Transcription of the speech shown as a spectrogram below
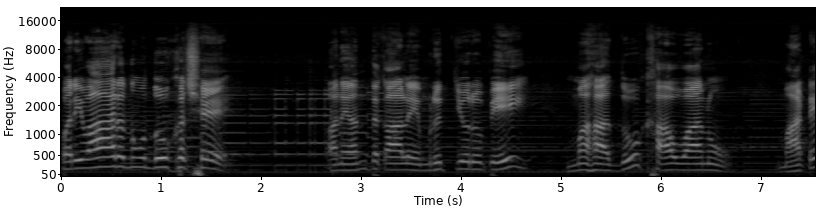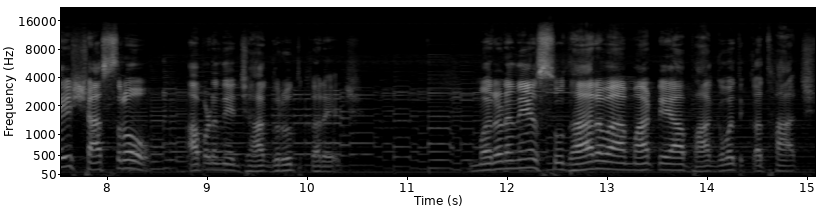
પરિવારનું દુઃખ છે, અને અંતકાલે મૃત્યુરૂપી મહાદુઃખ આવવાનું માટે શાસ્ત્રો આપણને જાગૃત કરે છે. મરણને સુધારવા માટે આ ભાગવત કથા છે.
